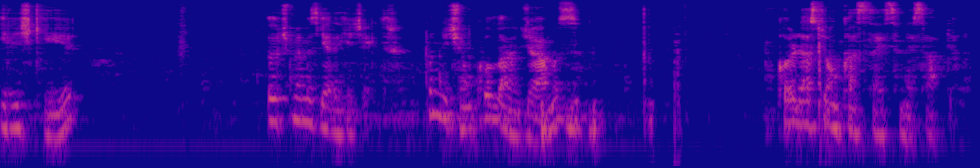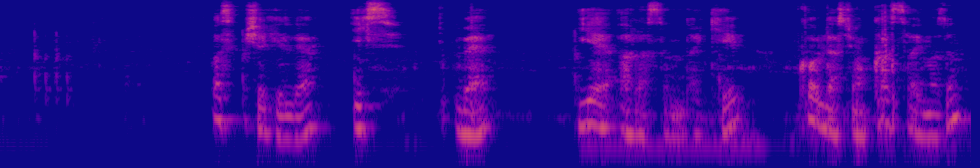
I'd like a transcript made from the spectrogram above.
ilişkiyi ölçmemiz gerekecektir. Bunun için kullanacağımız korelasyon katsayısını hesaplayalım. Basit bir şekilde x ve y arasındaki korelasyon katsayımızın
